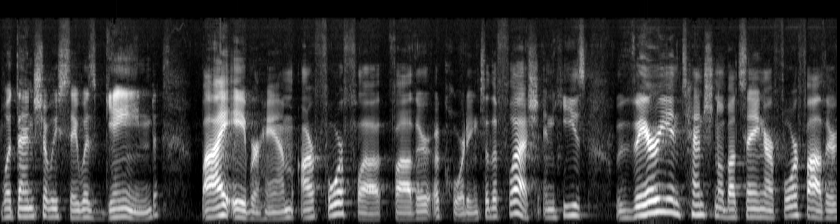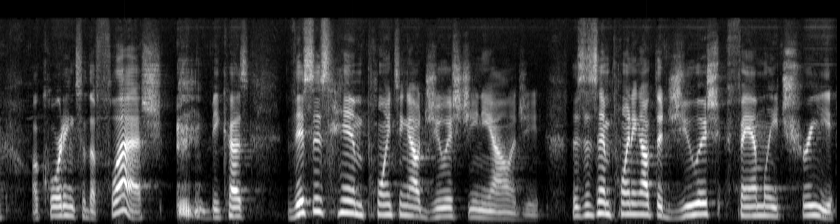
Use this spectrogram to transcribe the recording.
What then shall we say was gained by Abraham, our forefather, according to the flesh? And he's very intentional about saying our forefather according to the flesh because this is him pointing out Jewish genealogy. This is him pointing out the Jewish family tree,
